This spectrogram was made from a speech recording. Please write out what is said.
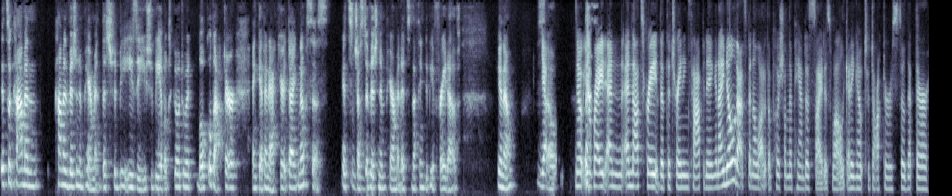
it's a common common vision impairment. This should be easy. You should be able to go to a local doctor and get an accurate diagnosis. It's mm-hmm. just a vision impairment. It's nothing to be afraid of you know? Yeah so, no, you're right, and and that's great that the training's happening. And I know that's been a lot of the push on the pandas side as well, getting out to doctors so that they're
